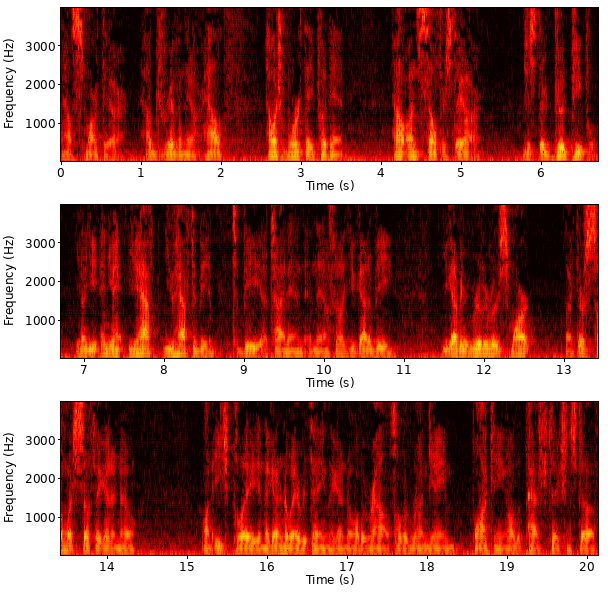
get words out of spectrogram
how smart they are, how driven they are, how how much work they put in, how unselfish they are. Just they're good people, you know. You, and you you have you have to be to, to be a tight end in the NFL. You got to be you got to be really really smart. Like there's so much stuff they got to know on each play, and they got to know everything. They got to know all the routes, all the run game, blocking, all the pass protection stuff.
